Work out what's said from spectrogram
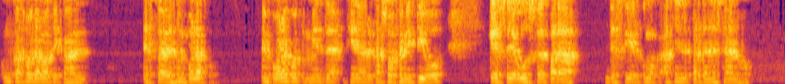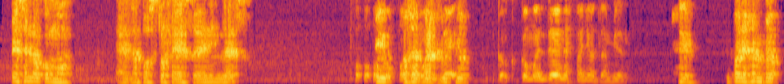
un caso gramatical, esta vez en polaco. En polaco también te- tiene el caso genitivo que se usa para decir como a quién le pertenece algo. Piénsenlo como el apóstrofe S en inglés. O, o- Y, o- o sea, por ejemplo, co- como el D en español también. Sí. Por ejemplo,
